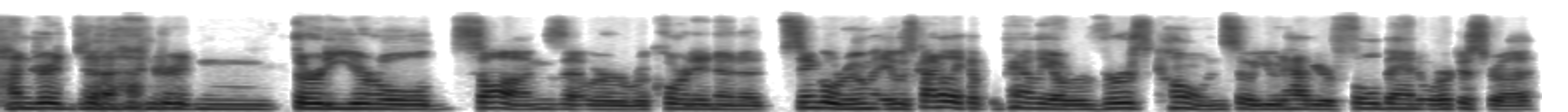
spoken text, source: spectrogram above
100 to 130 year old songs that were recorded in a single room. It was kind of like a, apparently a reverse cone. So you would have your full band orchestra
